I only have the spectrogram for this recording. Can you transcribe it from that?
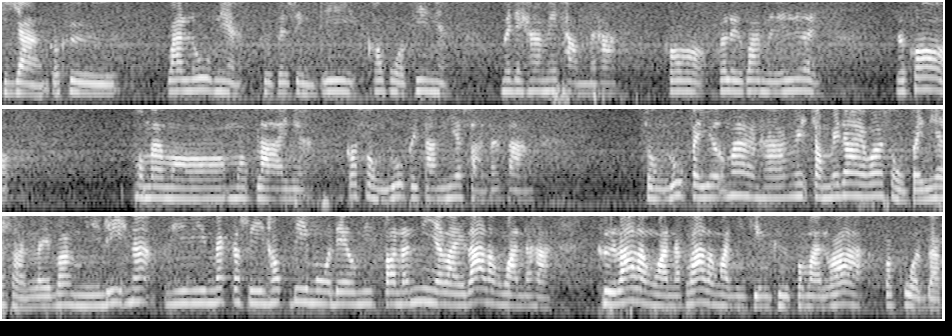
อีกอย่างก็คือวาดรูปเนี่ยคือเป็นสิ่งที่ครอบครัวพี่เนี่ยไม่ได้ห้ามให้ทำนะคะ ก็ก็เลยวาดมาเรื่อยๆ แล้วก็พอมา ม.ปลายเนี่ย ก็ส่งรูปไปตามนิตยสารต่างๆ ส่งรูปไปเยอะมากนะคะไม่จำไม่ได้ว่าส่งไปนิตยสารอะไรบ้างมีลินะ TV Magazine Hobby Model มีตอนนั้นมีอะไรล่ารางวัลนะคะคือล่ารางวัลนักล่ารางวัลจริง ๆ คือประมาณว่าประกวดแบบ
